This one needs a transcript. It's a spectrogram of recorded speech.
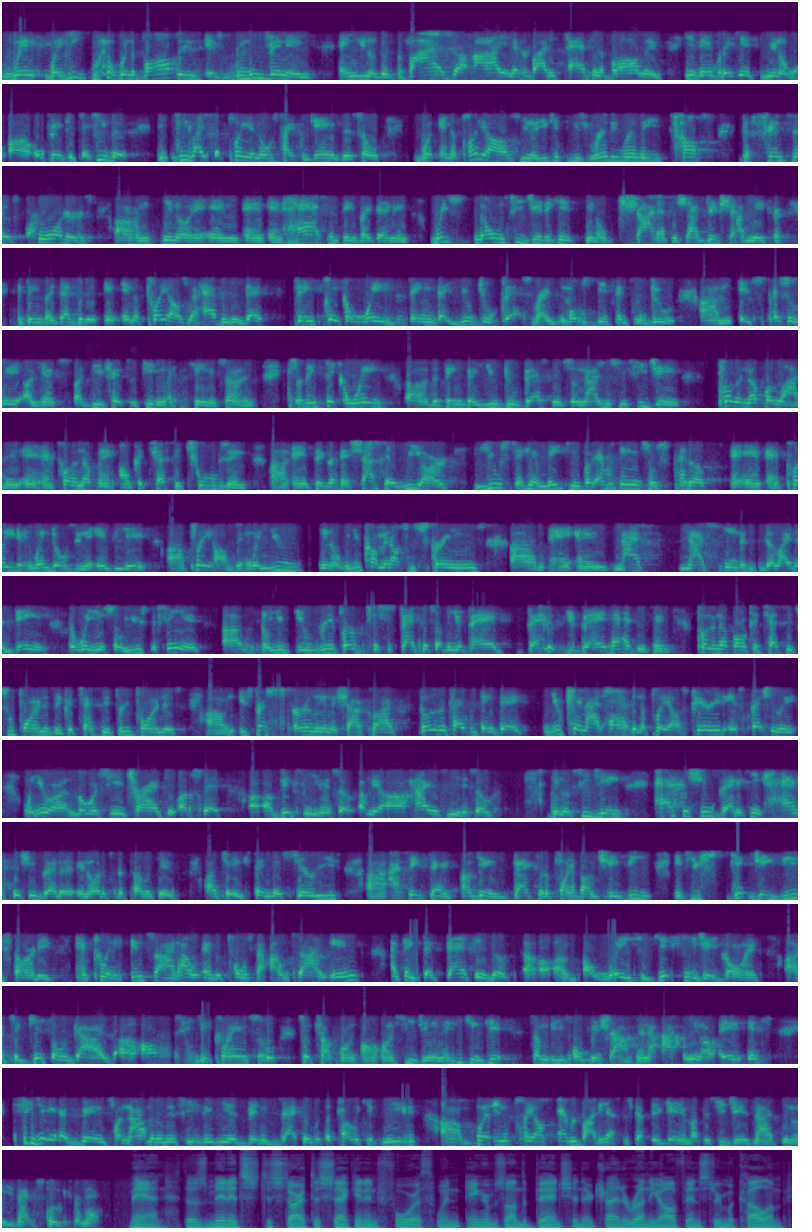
when when he when the ball is is moving and and you know the, the vibes are high and everybody's passing the ball and he's able to hit you know uh, open he's a he, likes to play in those type of games. And so when, in the playoffs you know you get these really really tough defensive quarters um you know and and and halves and things like that. And we've known CJ to hit you know shot after shot big shot maker and things like that. But in, in the playoffs what happens is that they take away the thing that you do best, right? Most defenses do, um, especially against a defensive team like the Phoenix Suns. So they take away uh, the things that you do best, and so now you see CJ pulling up a lot and, and, and pulling up on contested twos and uh, and things like that. Shots that we are used to him making, but everything is so sped up and, and played in windows in the NBA uh, playoffs. And when you you know when you coming off some screens um, and, and not not seeing the, the light of day the way you're so used to seeing, uh, you you, you to back to some of your bad, bad your bad habits and pulling up on contested two pointers and contested three pointers, um, especially early in the shot clock. Those are the type of things that you cannot have in the playoffs. Period. Especially when you are a lower seed trying to upset a, a big seed, and so I mean a higher seed, and so you know, CJ has to shoot better. He has to shoot better in order for the Pelicans uh, to extend this series. Uh, I think that, again, back to the point about JV, if you get JV started and play inside out as opposed to outside in, I think that that is a, a, a way to get CJ going, uh, to get those guys uh, off CJ playing so so tough on, on, on CJ, and that he can get some of these open shots. And I, you know, it, it's CJ has been phenomenal this season. He has been exactly what the Pelicans needed. Um, but in the playoffs, everybody has to step their game up, and CJ is not, you know, he's not excluded from that. Man, those minutes to start the second and fourth when Ingram's on the bench and they're trying to run the offense through McCollum,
